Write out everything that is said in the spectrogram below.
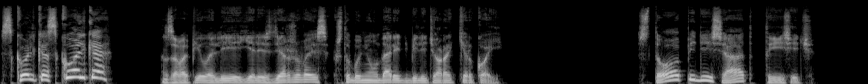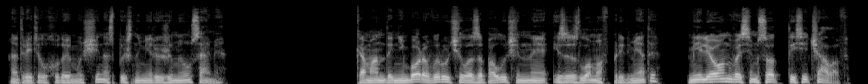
«Сколько, сколько?» — завопила Лия, еле сдерживаясь, чтобы не ударить билетера киркой. «Сто пятьдесят тысяч», — ответил худой мужчина с пышными рыжими усами. Команда Небора выручила за полученные из изломов предметы миллион восемьсот тысяч алов.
